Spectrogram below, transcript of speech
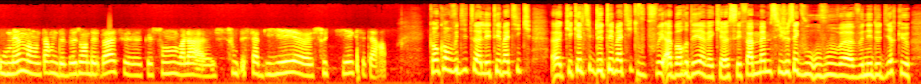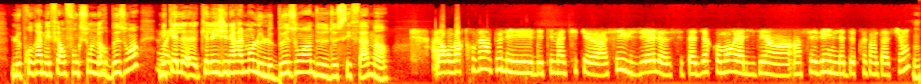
ou même en termes de besoins de base euh, que sont voilà s'habiller, euh, soutier, etc. Quand, quand vous dites les thématiques, quel type de thématiques vous pouvez aborder avec ces femmes, même si je sais que vous, vous venez de dire que le programme est fait en fonction de leurs besoins, mais quel, quel est généralement le, le besoin de, de ces femmes? Alors, on va retrouver un peu les, les thématiques euh, assez usuelles, c'est-à-dire comment réaliser un, un, CV, une lettre de présentation, mhm.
